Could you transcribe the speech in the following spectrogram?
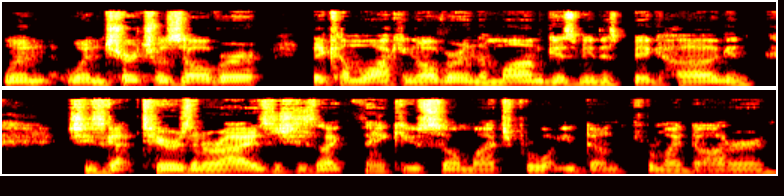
when when church was over, they come walking over, and the mom gives me this big hug, and she's got tears in her eyes, and she's like, "Thank you so much for what you've done for my daughter." And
